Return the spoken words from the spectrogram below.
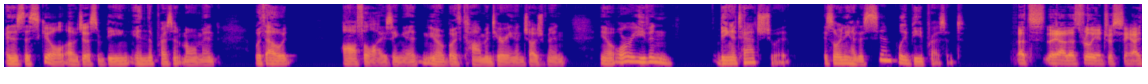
And it's the skill of just being in the present moment without awfulizing it, you know, both commentary and judgment, you know, or even being attached to it. It's learning how to simply be present. That's yeah, that's really interesting. I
